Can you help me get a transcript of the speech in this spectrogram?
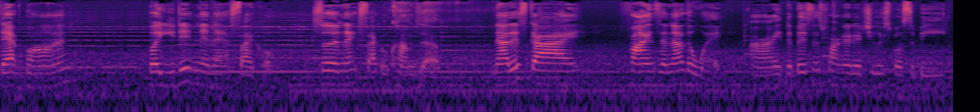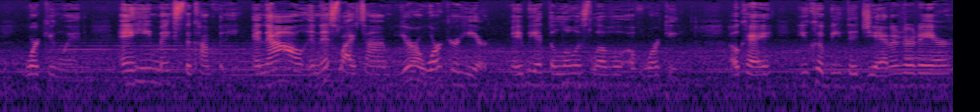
that bond, but you didn't in that cycle. So the next cycle comes up. Now, this guy finds another way, all right? The business partner that you were supposed to be working with, and he makes the company. And now, in this lifetime, you're a worker here, maybe at the lowest level of working, okay? You could be the janitor there.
